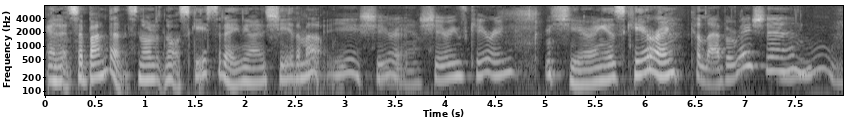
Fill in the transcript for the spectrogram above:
and it's abundance, not not scarcity. You know, share them up. Yeah, share Yeah. it. Sharing's caring. Sharing is caring. Collaboration. Mm.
